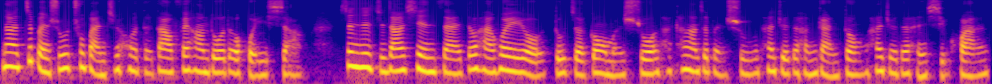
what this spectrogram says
那这本书出版之后得到非常多的回响，甚至直到现在都还会有读者跟我们说，他看到这本书，他觉得很感动，他觉得很喜欢。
